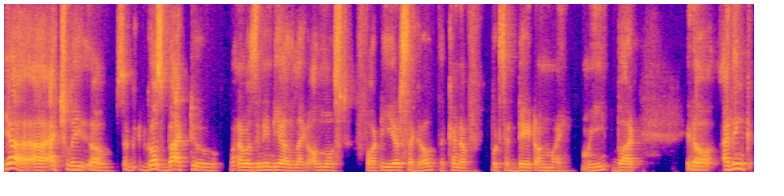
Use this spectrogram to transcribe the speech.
Yeah, uh, actually, uh, so it goes back to when I was in India, like almost 40 years ago. That kind of puts a date on my me. But you know, I think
